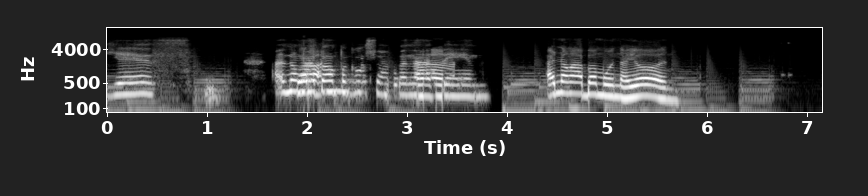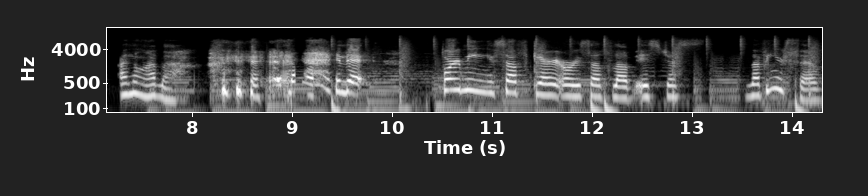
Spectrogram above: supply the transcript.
Yes. Ano Pero nga ba ang pag-uusapan natin? Ano nga ba muna yon? Ano nga ba? Hindi. For me, self-care or self-love is just loving yourself.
